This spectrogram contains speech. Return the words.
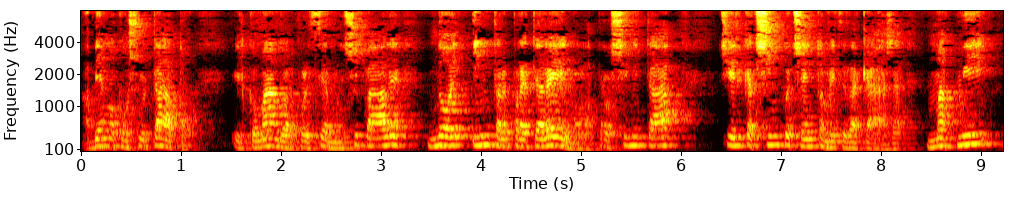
Abbiamo consultato il comando della Polizia Municipale, noi interpreteremo la prossimità circa 500 metri da casa, ma qui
